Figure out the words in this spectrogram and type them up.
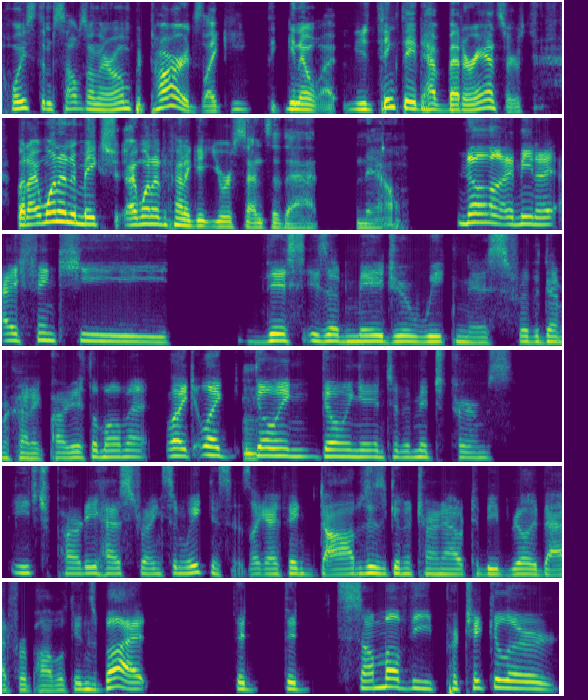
hoist themselves on their own petards like he you know you'd think they'd have better answers but i wanted to make sure i wanted to kind of get your sense of that now no i mean i, I think he this is a major weakness for the Democratic Party at the moment. Like like mm. going going into the midterms, each party has strengths and weaknesses. Like I think Dobbs is going to turn out to be really bad for Republicans, but the the some of the particular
